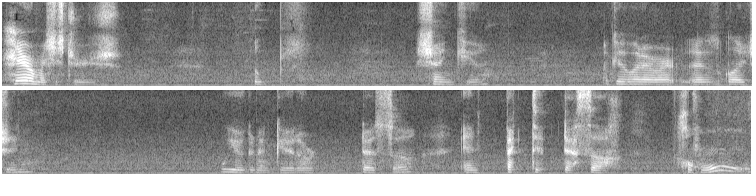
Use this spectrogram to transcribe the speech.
Here, my sisters. Oops. Thank you. Okay, whatever is glitching. We are gonna get our Dessa infected Dessa. Ho ho.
